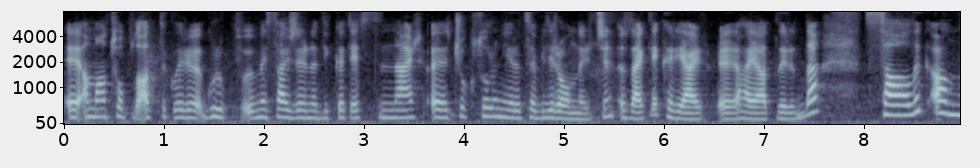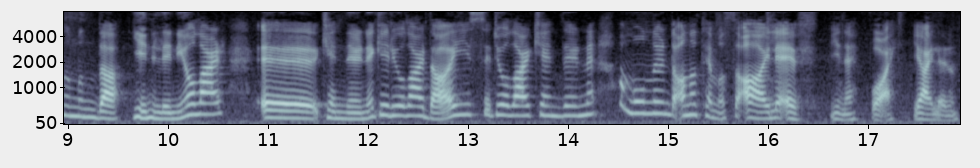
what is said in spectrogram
E, ama toplu attıkları grup mesajlarına dikkat etsinler. E, çok sorun yaratabilir onlar için. Özellikle kariyer e, hayatlarında. Sağlık anlamında yenileniyorlar. E, kendilerine geliyorlar, daha iyi hissediyorlar kendilerini. Ama onların da ana teması aile, ev yine bu ay yayların.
